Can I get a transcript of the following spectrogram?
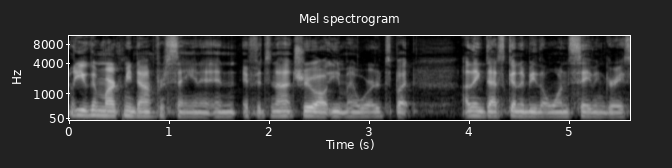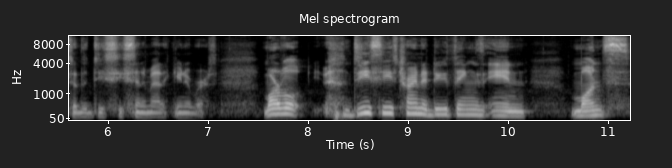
You can mark me down for saying it, and if it's not true, I'll eat my words. But I think that's going to be the one saving grace of the DC cinematic universe. Marvel, DC's trying to do things in months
